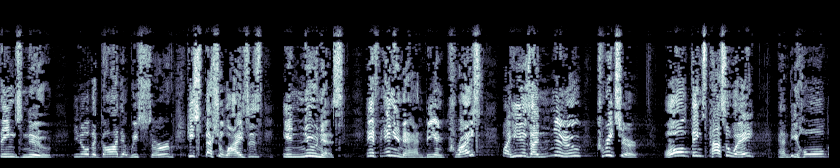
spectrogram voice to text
things new. You know, the God that we serve, he specializes in newness. If any man be in Christ, why, he is a new creature. All things pass away, and behold,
